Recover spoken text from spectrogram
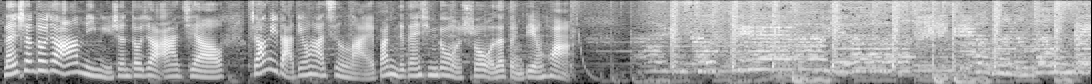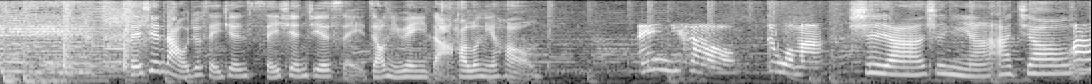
男生都叫阿明，女生都叫阿娇，只要你打电话进来，把你的担心跟我说，我在等电话。谁先打我就谁先谁先接谁，只要你愿意打。Hello，，你好，哎，你好。是我吗？是啊，是你啊，阿娇。啊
